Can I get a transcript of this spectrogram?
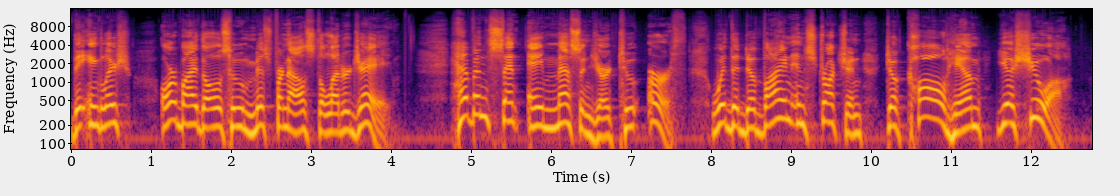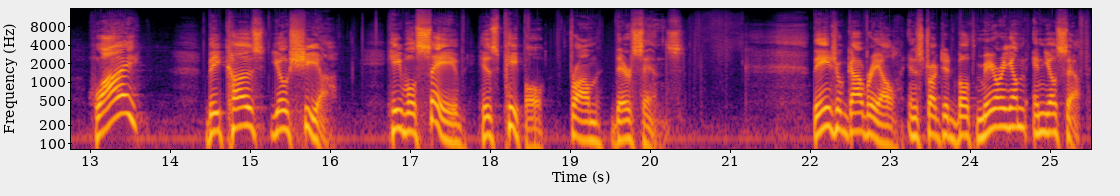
the English, or by those who mispronounce the letter J. Heaven sent a messenger to earth with the divine instruction to call him Yeshua. Why? because Yoshia, he will save his people from their sins. The angel Gabriel instructed both Miriam and Yosef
